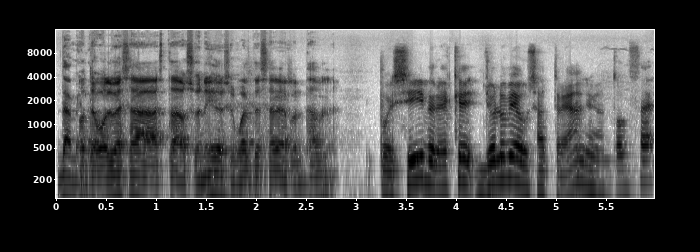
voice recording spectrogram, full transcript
dame. O te vuelves a Estados Unidos, igual te sale rentable. Pues sí, pero es que yo lo voy a usar tres años, entonces.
